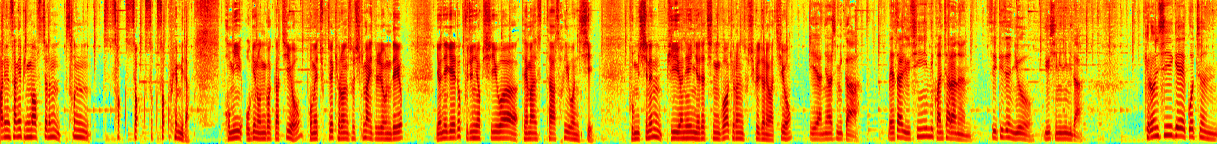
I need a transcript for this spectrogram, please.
한인상의 빅마우스 저는 손 석석석석 회입니다. 봄이 오긴 온 것 같지요. 봄의 축제 결혼 소식이 많이 들려오는데요. 연예계에도 구준엽 씨와 대만 스타 서희원 씨, 붐 씨는 비연예인 여자친구와 결혼 소식을 전해왔지요. 예, 안녕하십니까. 매사를 유심히 관찰하는 citizen 유 유시민입니다. 결혼식의 꽃은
